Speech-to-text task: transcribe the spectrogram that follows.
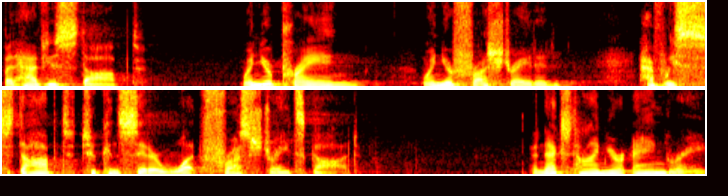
But have you stopped when you're praying, when you're frustrated? Have we stopped to consider what frustrates God? The next time you're angry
